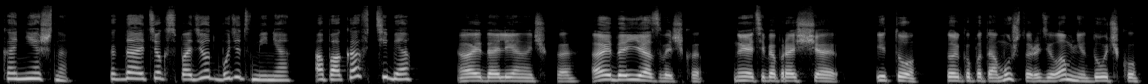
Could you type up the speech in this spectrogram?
Конечно. Когда отек спадет, будет в меня, а пока в тебя. Ай да, Леночка, ай да язвочка. Но я тебя прощаю. И то, только потому, что родила мне дочку.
